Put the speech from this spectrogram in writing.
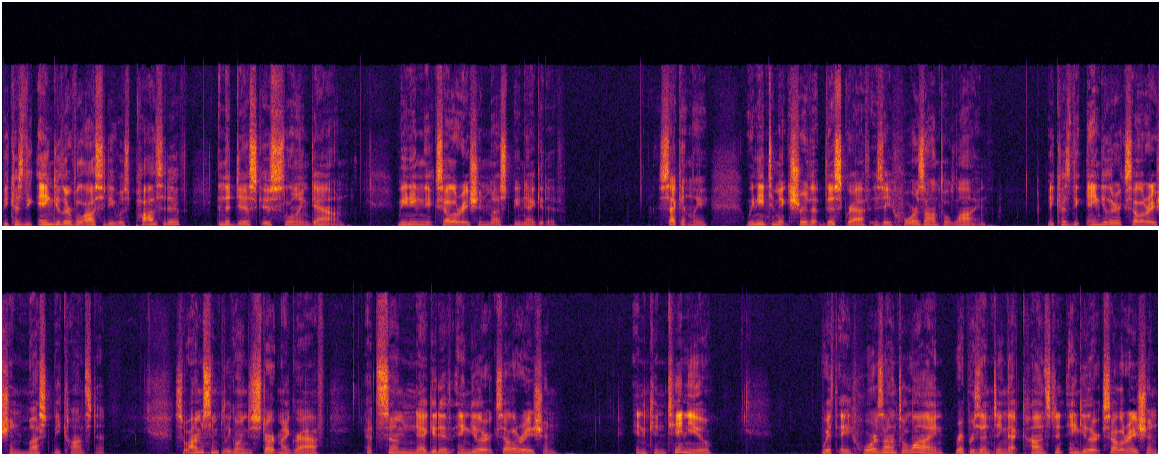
because the angular velocity was positive and the disk is slowing down, meaning the acceleration must be negative. Secondly, we need to make sure that this graph is a horizontal line because the angular acceleration must be constant. So I'm simply going to start my graph at some negative angular acceleration and continue with a horizontal line representing that constant angular acceleration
